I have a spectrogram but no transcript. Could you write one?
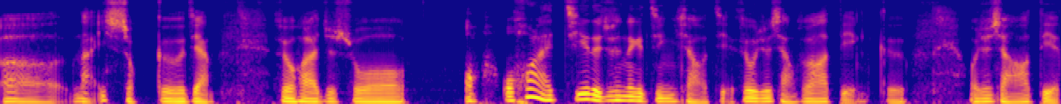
呃，哪一首歌这样。所以我后来就说：哦，我后来接的就是那个金小姐，所以我就想说要点歌，我就想要点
